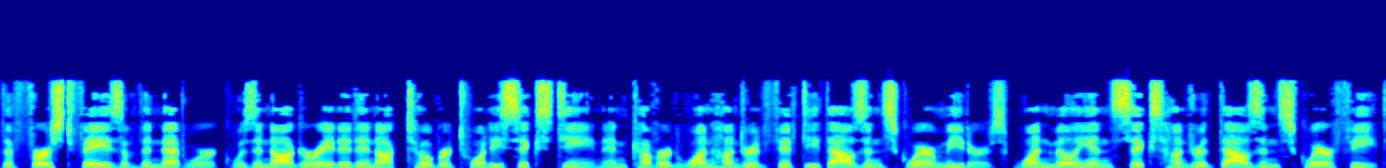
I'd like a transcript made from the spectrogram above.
The first phase of the network was inaugurated in October 2016 and covered 150,000 square meters, 1,600,000 square feet.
